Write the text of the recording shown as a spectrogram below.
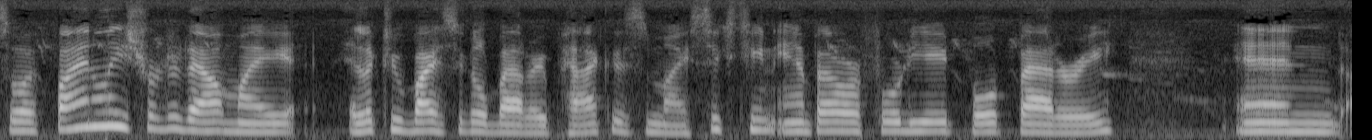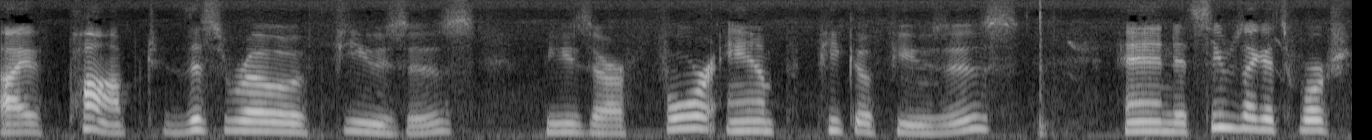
So I finally shorted out my electric bicycle battery pack. This is my 16 amp hour 48 volt battery and I've popped this row of fuses. These are 4 amp pico fuses and it seems like it's worked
